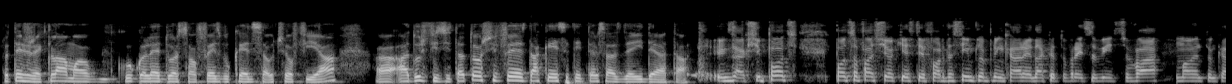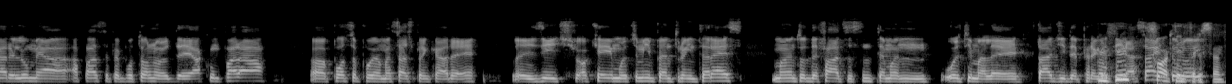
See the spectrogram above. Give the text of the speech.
plătești reclamă, Google AdWords sau Facebook Ads sau ce o fie, aduci vizitatori și vezi dacă ei sunt interesați de ideea ta. Exact, și poți, poți să faci și o chestie foarte simplă prin care dacă tu vrei să vinzi ceva, în momentul în care lumea apasă pe butonul de a cumpăra, poți să pui un mesaj prin care le zici, ok, mulțumim pentru interes, în momentul de față suntem în ultimele stagii de pregătire uh-huh. a site-ului. Foarte interesant.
